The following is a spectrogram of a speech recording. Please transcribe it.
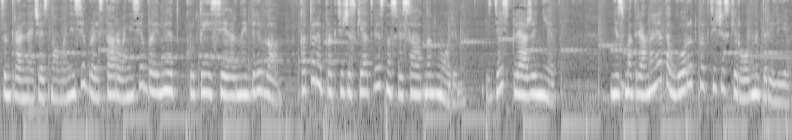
Центральная часть Нового Несебра и Старого Несебра имеют крутые северные берега, которые практически отвесно свисают над морем. Здесь пляжей нет. Несмотря на это, город практически ровный по рельефу.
